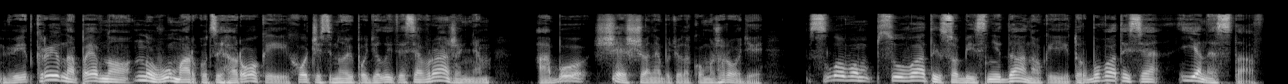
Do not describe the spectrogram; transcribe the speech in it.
Відкрив, напевно, нову марку цигарок і хоче зі мною поділитися враженням або ще що-небудь у такому ж роді. Словом, псувати собі сніданок і турбуватися я не став.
